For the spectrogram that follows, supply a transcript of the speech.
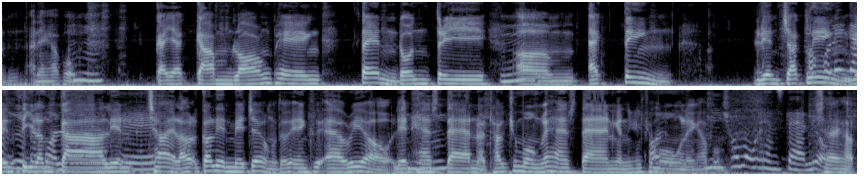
นอันนี้ครับผมอืมกายกรรมร้องเพลง เต้นดนตรีอืมเอิ่ม acting เรียน juggling อ๋อเขาเรียนอย่างอื่นเรียนตีลังกาไปหมดเลยเรียนโอเคใช่แล้วก็เรียน major ของตัวเองคือ aerial เรียน handstand แบบทั้งชั่วโมงก็ handstand กันทั้งชั่วโมงเลยครับผมีมชั่วโมง handstand ด้วยเหรอใช่ครับ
